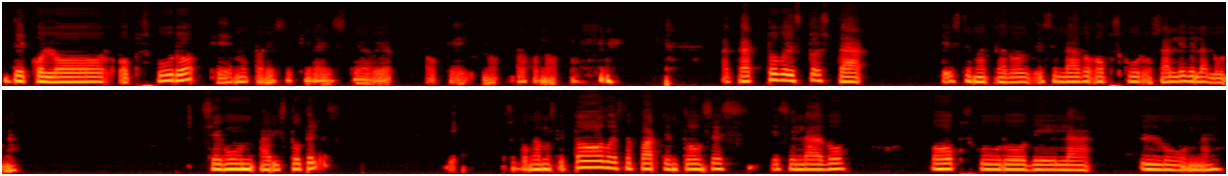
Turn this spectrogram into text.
de color oscuro. Eh, me parece que era este. A ver. Ok, no, rojo no. Acá todo esto está, este marcador es el lado oscuro, sale de la luna. Según Aristóteles. Supongamos que toda esta parte entonces es el lado oscuro de la luna.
